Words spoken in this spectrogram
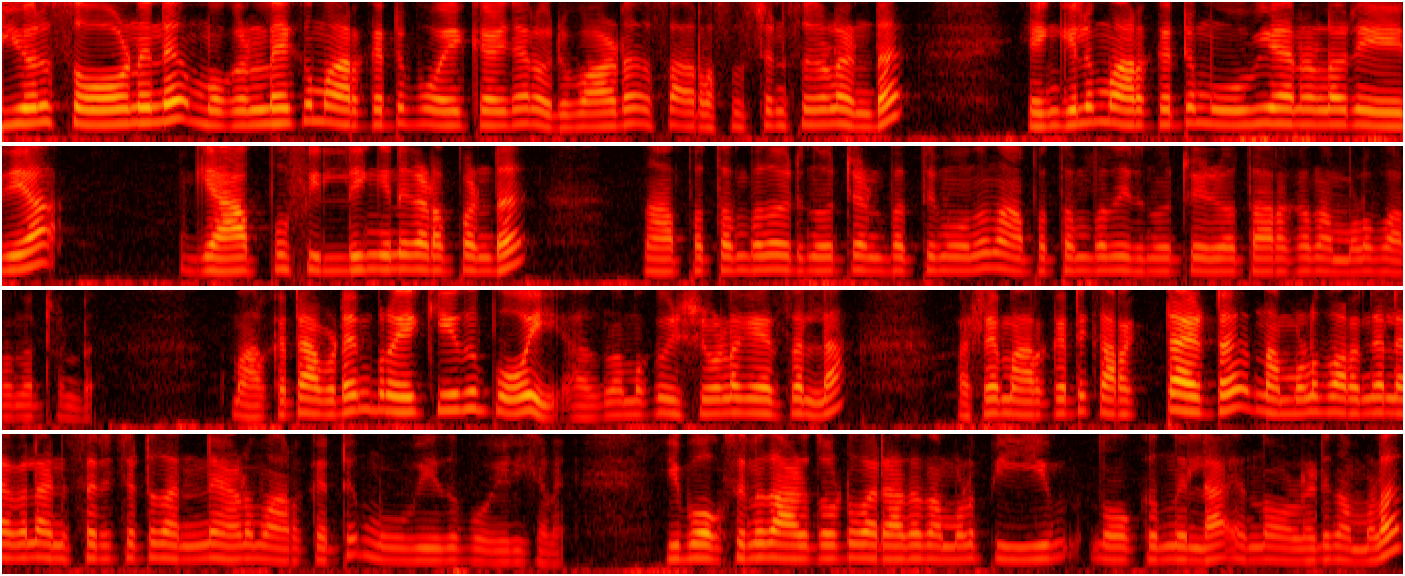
ഈ ഒരു സോണിന് മുകളിലേക്ക് മാർക്കറ്റ് പോയി കഴിഞ്ഞാൽ ഒരുപാട് റെസിസ്റ്റൻസുകളുണ്ട് എങ്കിലും മാർക്കറ്റ് മൂവ് ചെയ്യാനുള്ള ഒരു ഏരിയ ഗ്യാപ്പ് ഫില്ലിങ്ങിന് കിടപ്പുണ്ട്. നാൽപ്പത്തൊമ്പത് ഒരുന്നൂറ്റി എൺപത്തി മൂന്ന് നാൽപ്പത്തൊമ്പത് ഇരുന്നൂറ്റി എഴുപത്തി ആറൊക്കെ നമ്മൾ പറഞ്ഞിട്ടുണ്ട്. മാർക്കറ്റ് അവിടെയും ബ്രേക്ക് ചെയ്ത് പോയി. അത് നമുക്ക് വിഷയമുള്ള കേസല്ല പക്ഷേ മാർക്കറ്റ് കറക്റ്റായിട്ട് നമ്മൾ പറഞ്ഞ ലെവൽ അനുസരിച്ചിട്ട് തന്നെയാണ് മാർക്കറ്റ് മൂവ് ചെയ്ത് പോയിരിക്കണേ. ഈ ബോക്സിന് താഴത്തോട്ട് വരാതെ നമ്മൾ പിയും നോക്കുന്നില്ല എന്ന് ഓൾറെഡി നമ്മൾ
